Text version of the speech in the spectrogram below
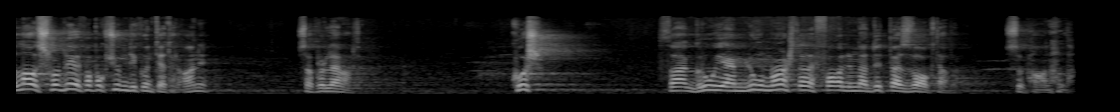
Allahu s'osht problem po po kqyrim dikun tjetër, ani. Sa problem apton. Kush tha gruaja e mlume është edhe falen na dyt 5 vakte apo. Subhanallah.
